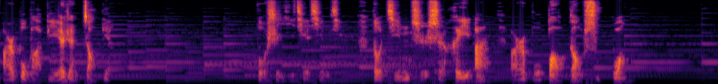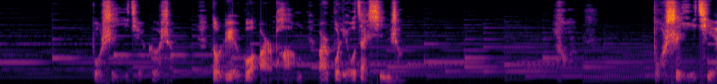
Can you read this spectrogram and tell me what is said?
而不把别人照亮，不是一切星星都仅只是黑暗而不报告曙光。不是一切歌声都掠过耳旁而不留在心上，不是一切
